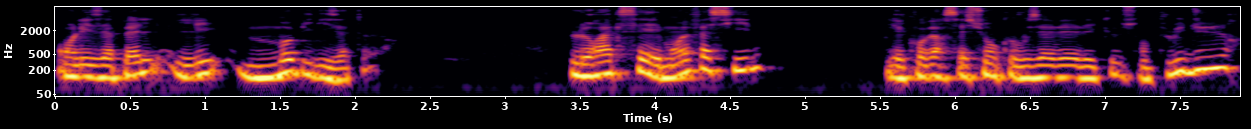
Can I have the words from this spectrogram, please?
On les appelle les mobilisateurs. Leur accès est moins facile, les conversations que vous avez avec eux sont plus dures,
